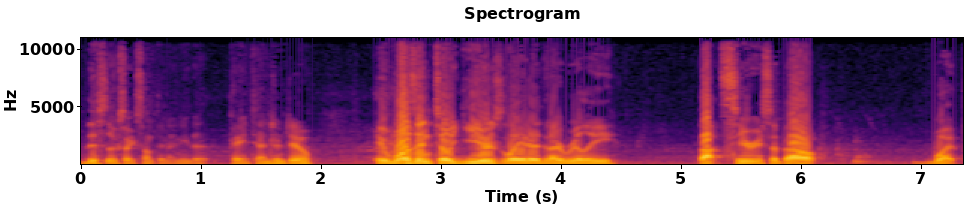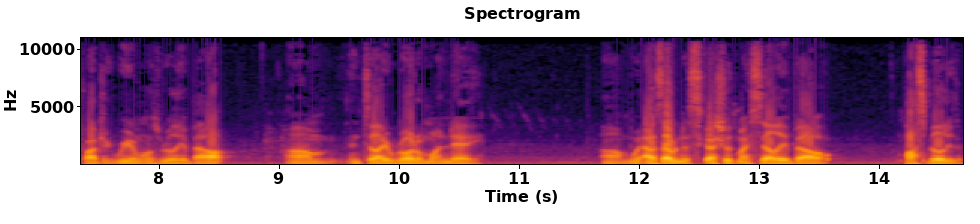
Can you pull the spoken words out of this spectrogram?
this looks like something I need to pay attention to. It wasn't until years later that I really thought serious about what Project Rebound was really about. Um, until I wrote them one day. Um, I was having a discussion with my cellie about possibilities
